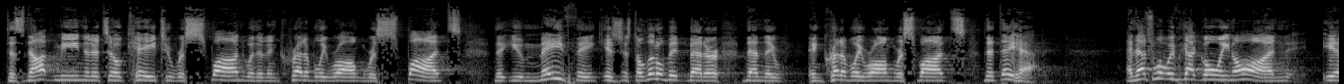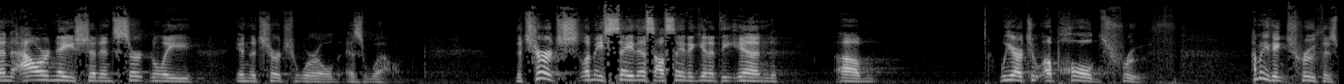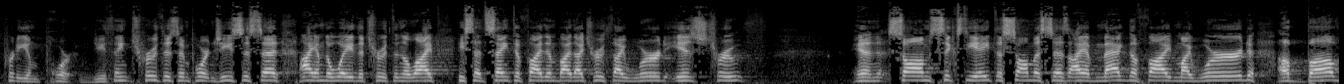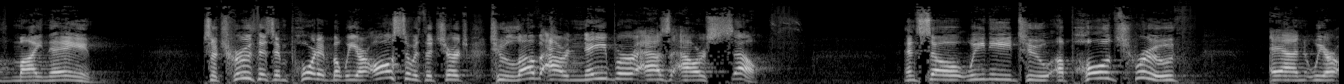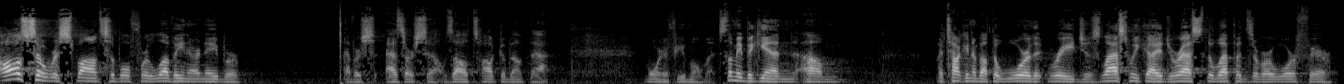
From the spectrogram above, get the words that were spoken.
does not mean that it's okay to respond with an incredibly wrong response that you may think is just a little bit better than the incredibly wrong response that they had. And that's what we've got going on in our nation and certainly in the church world as well. The church, let me say this, I'll say it again at the end. Um, we are to uphold truth. How many think truth is pretty important? Do you think truth is important? Jesus said, I am the way, the truth, and the life. He said, Sanctify them by thy truth. Thy word is truth. In Psalm 68, the psalmist says, I have magnified my word above my name. So truth is important, but we are also, as the church, to love our neighbor as ourselves. And so we need to uphold truth and we are also responsible for loving our neighbor as ourselves. I'll talk about that more in a few moments. Let me begin um, by talking about the war that rages. Last week I addressed the weapons of our warfare.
